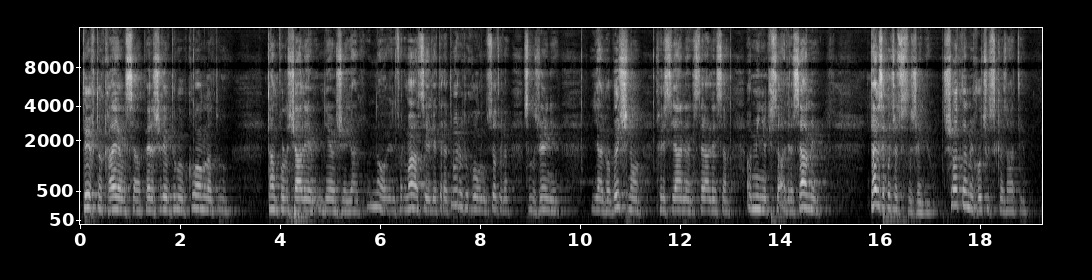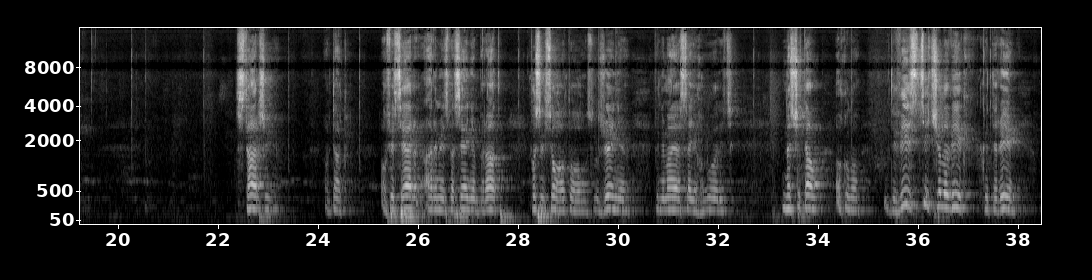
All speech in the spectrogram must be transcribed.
Ті, хто каявся, перейшли в другу кімнату, там отримали не вже як ну, інформацію, літературу духовну, все таке служення. Як обично, християни старалися обмінюватися адресами. Так закінчилося служення. Що там я хочу сказати? Старший, так, офіцер армії спасення, брат, після всього того служення, піднімається і говорить, насчитав около 200 чоловік, які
